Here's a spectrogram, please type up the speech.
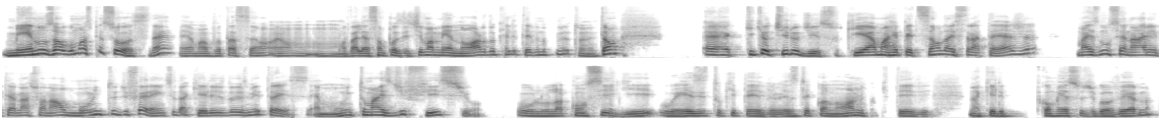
menos algumas pessoas, né? É uma votação, é um, uma avaliação positiva menor do que ele teve no primeiro turno. Então, o é, que, que eu tiro disso? Que é uma repetição da estratégia, mas num cenário internacional muito diferente daquele de 2003. É muito mais difícil o Lula conseguir o êxito que teve, o êxito econômico que teve naquele começo de governo,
